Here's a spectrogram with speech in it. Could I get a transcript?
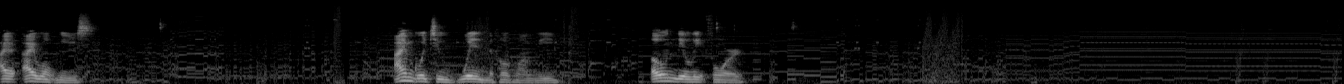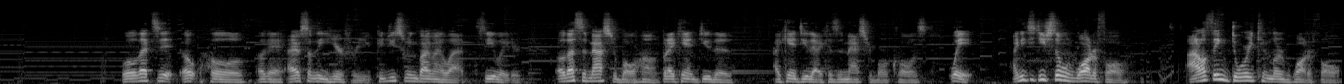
I, I won't lose. I'm going to win the Pokemon League. Own the Elite Four. Well, that's it. Oh, hello. Okay, I have something here for you. Could you swing by my lab? See you later. Oh, that's a Master Ball, huh? But I can't do the... I can't do that because the Master Ball clause. Wait, I need to teach someone Waterfall. I don't think Dory can learn Waterfall.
